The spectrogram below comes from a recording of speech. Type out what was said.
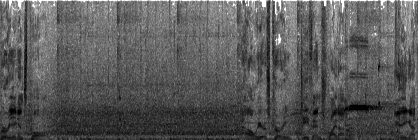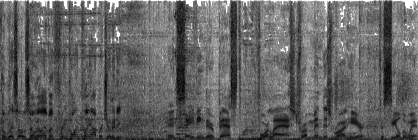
Curry against Paul. Now here's Curry. Defense right on him. And he got the whistle, so he'll have a three-point play opportunity. And saving their best for last. Tremendous run here to seal the win.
